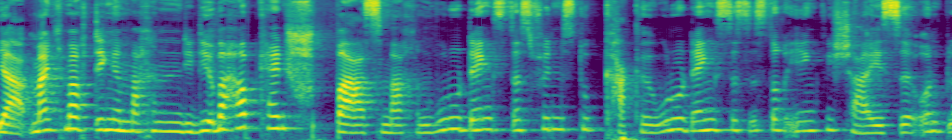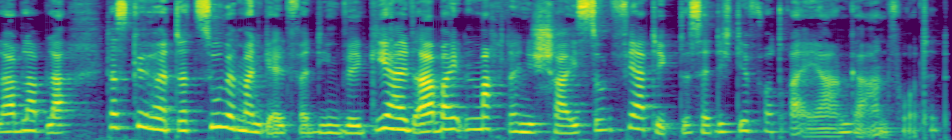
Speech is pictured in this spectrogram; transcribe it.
ja manchmal auch Dinge machen, die dir überhaupt keinen Spaß machen, wo du denkst, das findest du kacke, wo du denkst, das ist doch irgendwie scheiße und bla bla bla. Das gehört dazu, wenn man Geld verdienen will. Geh halt arbeiten, mach deine Scheiße und fertig. Das hätte ich dir vor drei Jahren geantwortet.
